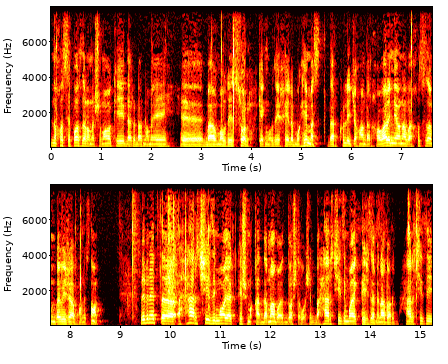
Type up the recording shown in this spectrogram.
نخست سپاس دارم شما که در برنامه با موضوع صلح که یک موضوع خیلی مهم است در کل جهان در خاور میانه و خصوصا به ویژه افغانستان. ببینید هر چیزی ما یک پیش مقدمه باید داشته باشیم. به هر چیزی ما یک پیش زمینه داریم. هر چیزی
